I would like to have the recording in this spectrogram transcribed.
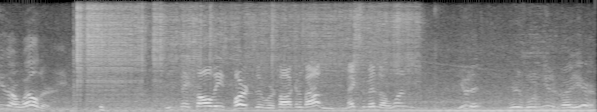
he's our welder. he takes all these parts that we're talking about and makes them into one unit. Here's one unit right here.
